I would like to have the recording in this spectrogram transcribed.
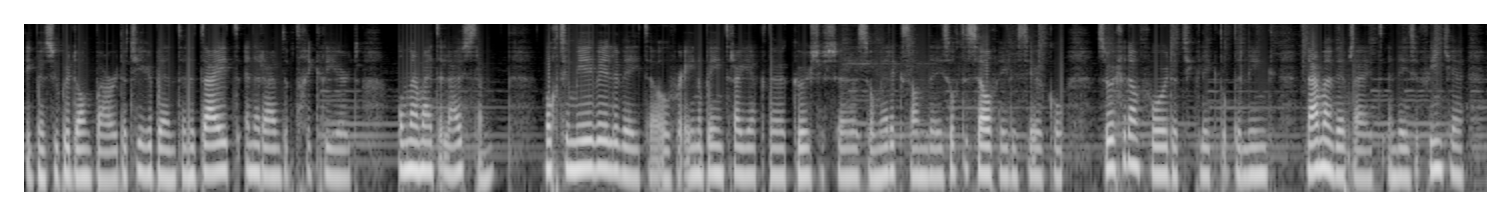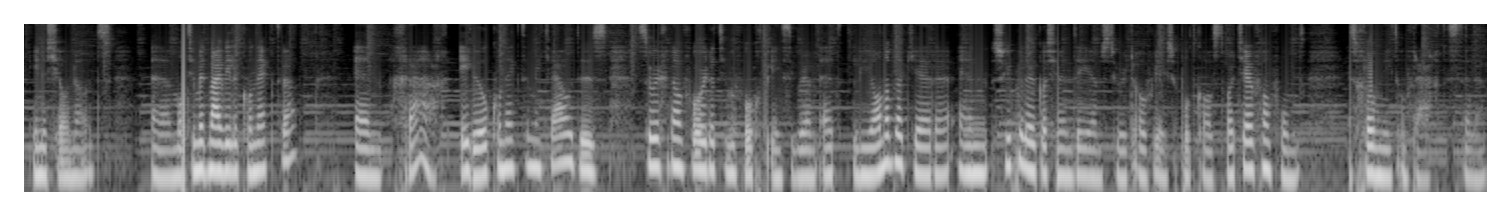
ik ben super dankbaar dat je hier bent en de tijd en de ruimte hebt gecreëerd om naar mij te luisteren. Mocht je meer willen weten over één op één trajecten, cursussen, Somatic Sundays of de zelfhele cirkel, zorg er dan voor dat je klikt op de link naar mijn website en deze vind je in de show notes. Uh, mocht je met mij willen connecten, en graag, ik wil connecten met jou. Dus zorg er dan voor dat je me volgt op Instagram, Lianne En super leuk als je een DM stuurt over deze podcast, wat je ervan vond. En schroom niet om vragen te stellen.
